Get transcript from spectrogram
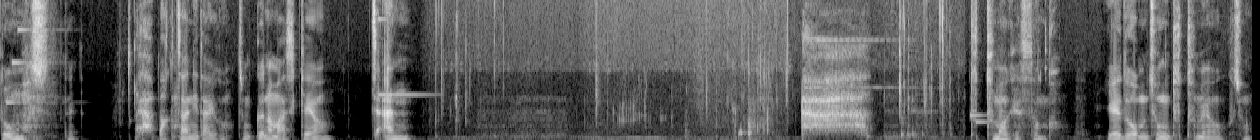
너무 맛있는데? 야, 막잔이다 이거. 좀 끊어 마실게요. 짠! 아, 두툼하게 썬 거. 얘도 엄청 두툼해요. 그죠?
